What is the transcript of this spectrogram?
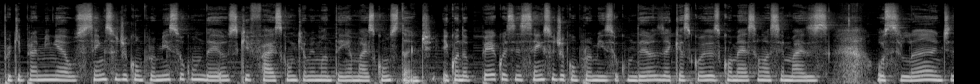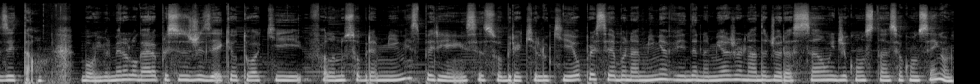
Porque para mim é o senso de compromisso com Deus que faz com que eu me mantenha mais constante. E quando eu perco esse senso de compromisso com Deus é que as coisas começam a ser mais oscilantes e tal. Bom, em primeiro lugar, eu preciso dizer que eu tô aqui falando sobre a minha experiência, sobre aquilo que eu percebo na minha vida, na minha jornada de oração e de constância com o Senhor.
